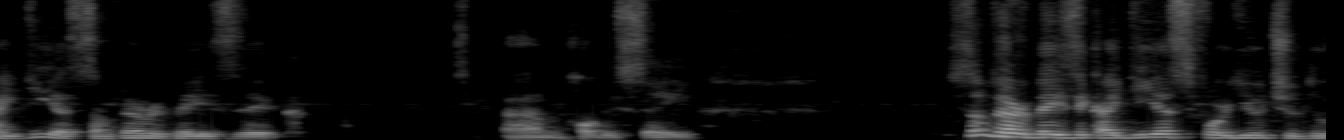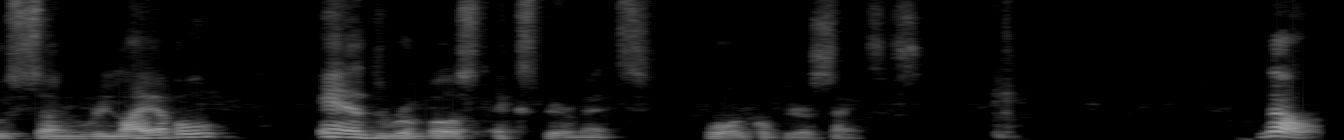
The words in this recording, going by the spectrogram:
ideas, some very basic, um, how do you say, some very basic ideas for you to do some reliable and robust experiments for computer sciences. Now,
